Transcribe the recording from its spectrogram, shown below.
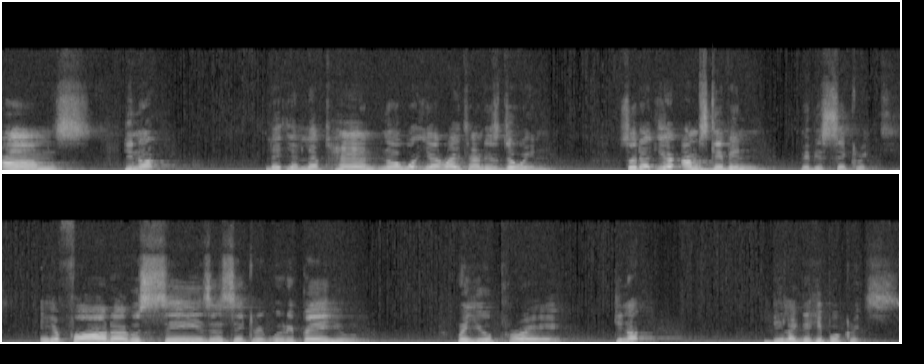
alms, do not let your left hand know what your right hand is doing, so that your almsgiving may be secret, and your Father who sees in secret will repay you. When you pray, do not be like the hypocrites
